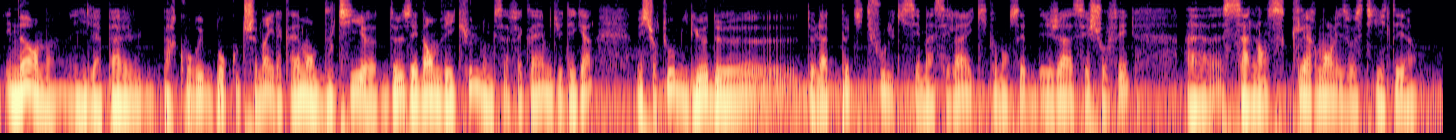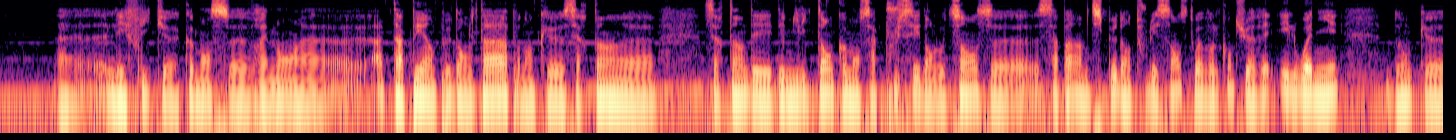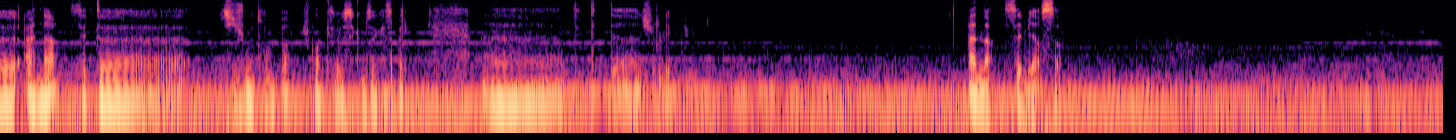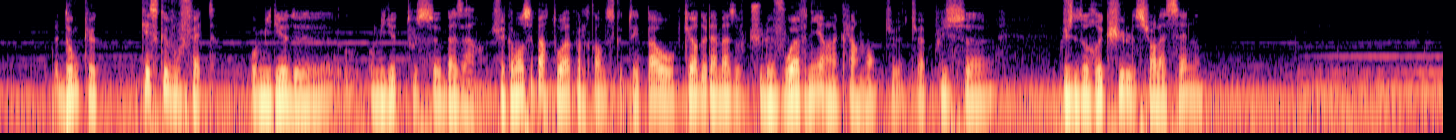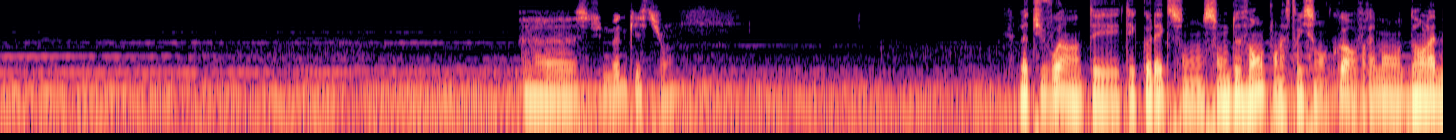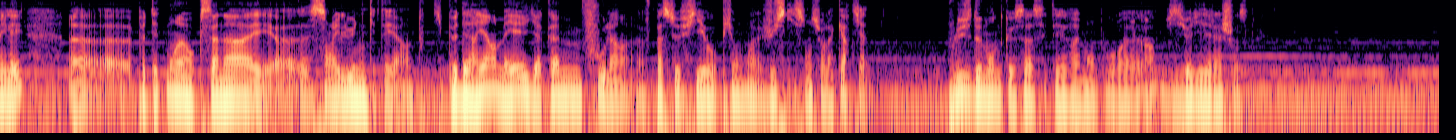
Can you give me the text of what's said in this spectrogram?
énorme. Il n'a pas parcouru beaucoup de chemin. Il a quand même embouti euh, deux énormes véhicules, donc ça fait quand même du dégât. Mais surtout au milieu de, la petite foule qui s'est massée là et qui commençait déjà à s'échauffer, euh, ça lance clairement les hostilités. Hein. les flics commencent vraiment à, taper un peu dans le tas pendant que certains, certains des, des, militants commencent à pousser dans l'autre sens. ça part un petit peu dans tous les sens. Toi, Volcan, tu avais éloigné donc euh, Anna, euh, si je me trompe pas, je crois que c'est comme ça qu'elle s'appelle. Euh, je l'ai plus. Anna, c'est bien ça. Donc, qu'est-ce que vous faites au milieu de, au milieu de tout ce bazar? Je vais commencer par toi, Volcan, parce que tu n'es pas au cœur de la masse, donc tu le vois venir, hein, clairement. Tu, tu, as plus, plus de recul sur la scène. Euh, c'est une bonne question. Là, tu vois, hein, tes, collègues sont, devant. Pour l'instant, ils sont encore vraiment dans la mêlée. Euh, peut-être moins Oksana et euh, Sang et Lune qui étaient un tout petit peu derrière, mais il y a quand même foule. Hein. Faut pas se fier aux pions juste qui sont sur la carte. Il y a plus de monde que ça. C'était vraiment pour visualiser la chose.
